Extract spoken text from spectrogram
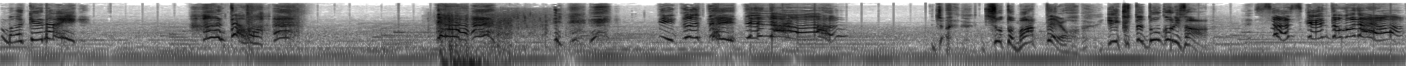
負けない。あんたは行くって言ってんだろ！ちょちょっと待ってよ！行くってどこにさサスケんとこだよ！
